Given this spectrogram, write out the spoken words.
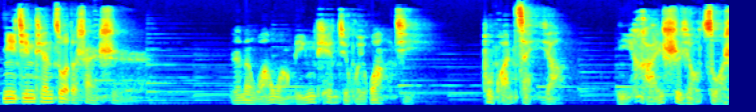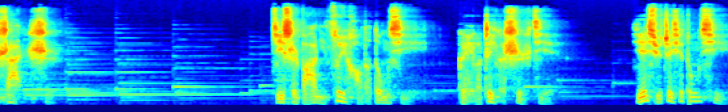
你今天做的善事，人们往往明天就会忘记。不管怎样，你还是要做善事。即使把你最好的东西给了这个世界，也许这些东西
